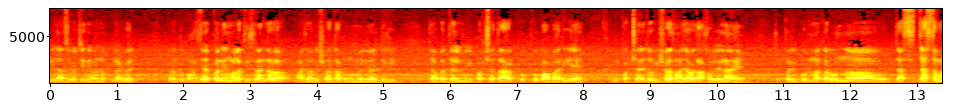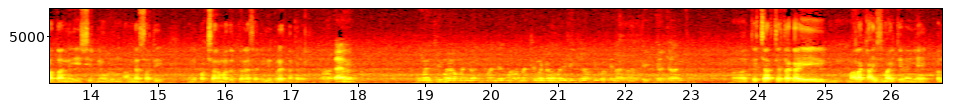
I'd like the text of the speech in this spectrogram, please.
विधानसभेची निवडणूक लढवेल. परंतु भाजपने मला तिसऱ्यांदा माझ्यावर विश्वास दाखवून उमेदवारी दिली. त्याबद्दल मी पक्षाचा खूप खूप आभारी आहे. आणि पक्षाने जो विश्वास माझ्यावर दाखवलेला आहे तो परिपूर्ण करून जास्तीत जास्त मतांनी ही सीट निवडून आणण्यासाठी आणि पक्षाला मदत करण्यासाठी मी प्रयत्न करेल. ते चर्चेचं काही मला काहीच माहिती नाही आहे पण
